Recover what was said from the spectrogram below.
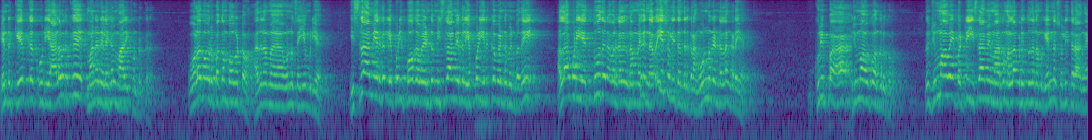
என்று கேட்கக்கூடிய அளவிற்கு மனநிலைகள் மாறிக்கொண்டிருக்கிறது. உலகம் ஒரு பக்கம் போகட்டும். அது நம்ம ஒன்றும் செய்ய முடியாது. இஸ்லாமியர்கள் எப்படி போக வேண்டும் இஸ்லாமியர்கள் எப்படி இருக்க வேண்டும் என்பதை அல்லாஹுடைய தூதர் அவர்கள் நம்ம நிறைய சொல்லி தந்திருக்கிறாங்க. ஒன்று ரெண்டெல்லாம் கிடையாது. குறிப்பாக ஜும்மாவுக்கு வந்திருக்கிறோம். இந்த ஜும்மாவை பற்றி இஸ்லாமிய மார்க்கம் அல்லாஹுடைய தூதர் நமக்கு என்ன சொல்லித் தராங்க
